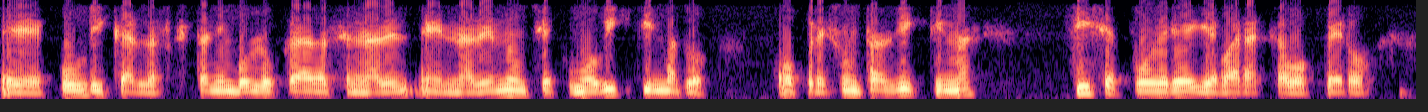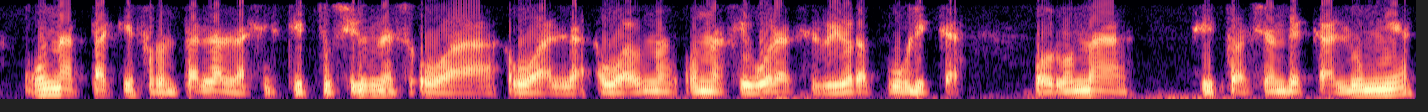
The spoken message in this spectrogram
eh, públicas las que están involucradas en la, en la denuncia como víctimas o, o presuntas víctimas, sí se podría llevar a cabo, pero un ataque frontal a las instituciones o a, o a, o a una, una, figura servidora pública por una situación de calumnia,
